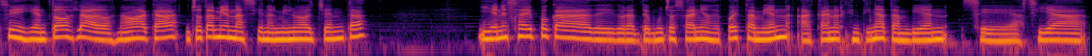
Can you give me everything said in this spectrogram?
sí, y en todos lados, ¿no? Acá yo también nací en el 1980 y en esa época, de durante muchos años después, también acá en Argentina también se hacía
